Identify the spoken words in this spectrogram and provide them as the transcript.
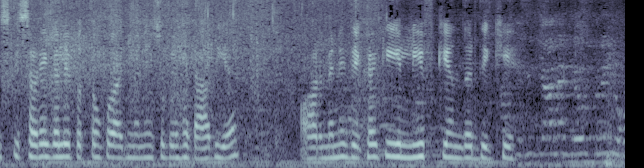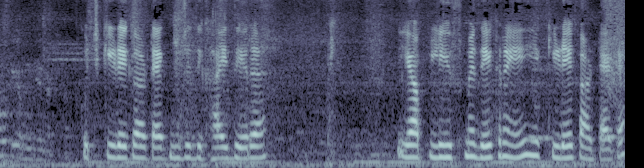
इसके सड़े गले पत्तों को आज मैंने सुबह हटा दिया और मैंने देखा कि ये लीफ के अंदर देखिए, कुछ कीड़े का अटैक मुझे दिखाई दे रहा है। ये आप लीफ में देख रहे हैं, ये कीड़े का अटैक है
